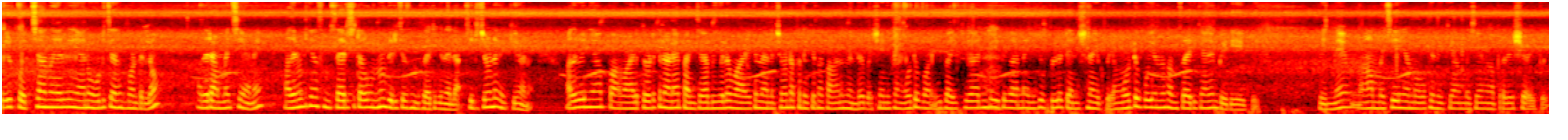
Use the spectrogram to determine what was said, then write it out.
ഒരു കൊച്ചാന്ന് കരുതി ഞാൻ ഓടിച്ചു ഉണ്ടല്ലോ അതൊരു അമ്മച്ചിയാണ് അതിനോട് ഞാൻ സംസാരിച്ചിട്ട് അതൊന്നും തിരിച്ച് സംസാരിക്കുന്നില്ല. ചിരിച്ചുകൊണ്ട് നിൽക്കുകയാണ്. അത് കഴിഞ്ഞ് ആ വാഴത്തോട്ടത്തിലാണെങ്കിൽ പഞ്ചാബികൾ വാഴയ്ക്ക് നനച്ചുകൊണ്ടൊക്കെ നിൽക്കുന്ന കാണുന്നുണ്ട്. പക്ഷേ എനിക്ക് അങ്ങോട്ട് പോയി ഈ ബൈക്കുകാരന്റെ ഇത് കാരണം എനിക്ക് ഫുള്ള് ടെൻഷനായിപ്പോയി അങ്ങോട്ട് പോയി ഒന്ന് സംസാരിക്കാനും പേടിയായിപ്പോയി. പിന്നെ ആ അമ്മച്ചിയെ ഞാൻ നോക്കി നിൽക്കുക. അമ്മച്ചി അങ്ങ് അപ്രത്യക്ഷമായിപ്പോയി.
